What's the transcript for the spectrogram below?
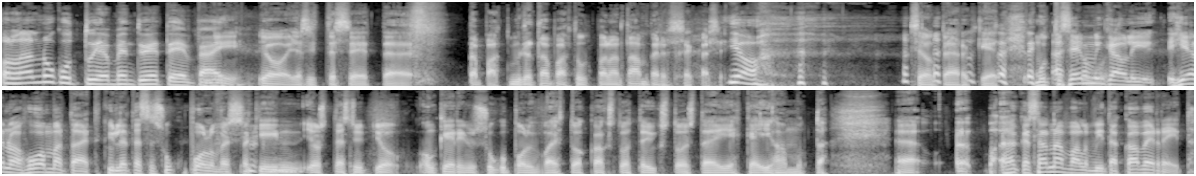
Ollaan nukuttu ja menty eteenpäin. Niin, joo, ja sitten se, että tapahtuu, mitä tapahtuu, mutta pannaan Tampere sekaisin. Joo. Se on tärkeää. Mutta se, mikä oli hienoa huomata, että kyllä tässä sukupolvessakin, jos tässä nyt jo on kerinyt sukupolvivaihtoa 2011, ei ehkä ihan, mutta äh, äh, aika sanavalmiita kavereita.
